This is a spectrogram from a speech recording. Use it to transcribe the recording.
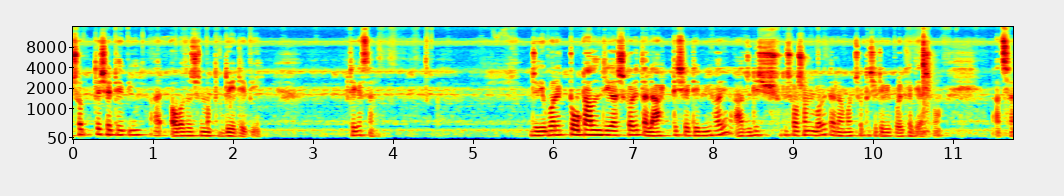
ছত্রিশ এটিপি আর অবাধ শ্বসন মাত্র দুই টিপি। ঠিক আছে? যদি বলে টোটাল জিজ্ঞাসা করি, তাহলে আটত্রিশ এটিপি হয়, আর যদি শুধু শ্বসন বলে, তাহলে আমরা ছত্রিশ এটিপি পরীক্ষা দিয়ে আসব। আচ্ছা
